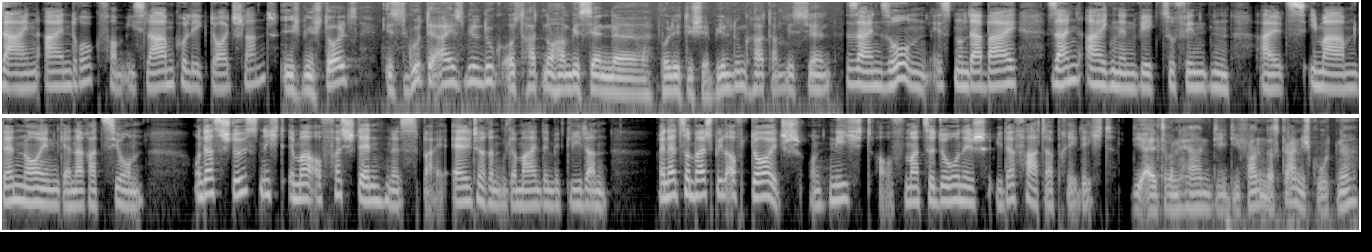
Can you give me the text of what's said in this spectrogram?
Sein Eindruck vom Islamkolleg Deutschland? Ich bin stolz, ist gute Eisbildung, Ost hat noch ein bisschen äh, politische Bildung, hat ein bisschen. Sein Sohn ist nun dabei, seinen eigenen Weg zu finden als Imam der neuen Generation. Und das stößt nicht immer auf Verständnis bei älteren Gemeindemitgliedern wenn er zum Beispiel auf Deutsch und nicht auf Mazedonisch wie der Vater predigt. Die älteren Herren, die, die fanden das gar nicht gut, ne?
